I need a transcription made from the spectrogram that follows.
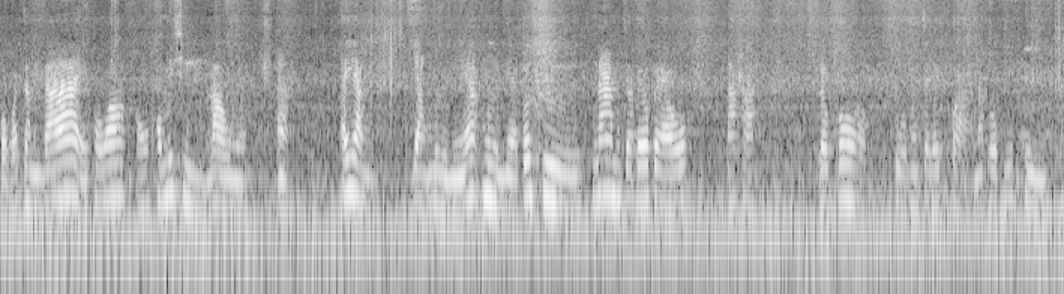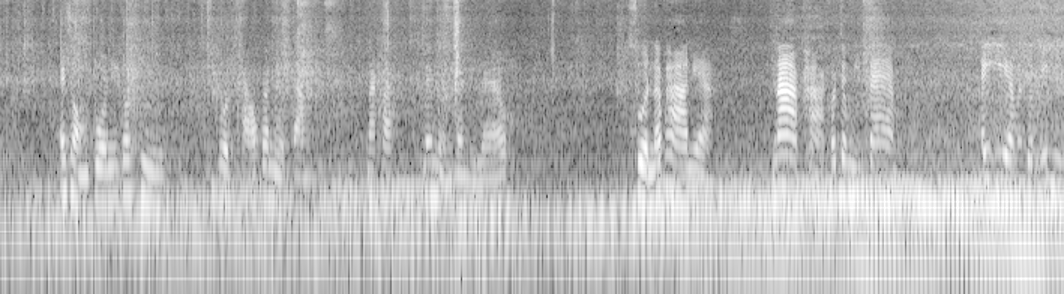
บอกว่าจำได้ เพราะว่าเขาเขาไม่ชินเหมือนเราไงอะไออย่างอย่างหมื่นเนี้ยหมื่นเนี่ยก็คือหน้ามันจะแบ๊วๆนะคะ แล้วก็ตัวมันจะเล็กกว่านักรบนิดนึงไอ้สองตัวนี้ก็คือหนวดขาวกับหนวดดำนะคะ ไม่เหมือนกันอยู่แล้ว ส่วนหน้าผาเนี่ย หน้าผากเขาจะมีแต้ม ไอเอียมันจะไม่มี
